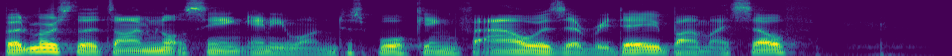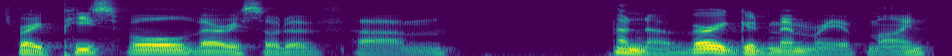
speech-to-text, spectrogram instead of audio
but most of the time not seeing anyone. Just walking for hours every day by myself. It's very peaceful, very sort of um, I don't know, very good memory of mine.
